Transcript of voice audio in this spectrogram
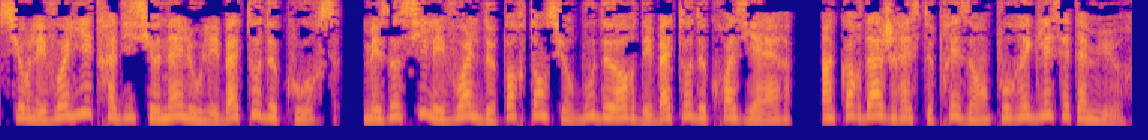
Sur les voiliers traditionnels ou les bateaux de course, mais aussi les voiles de portant sur bout dehors des bateaux de croisière, un cordage reste présent pour régler cette amure.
